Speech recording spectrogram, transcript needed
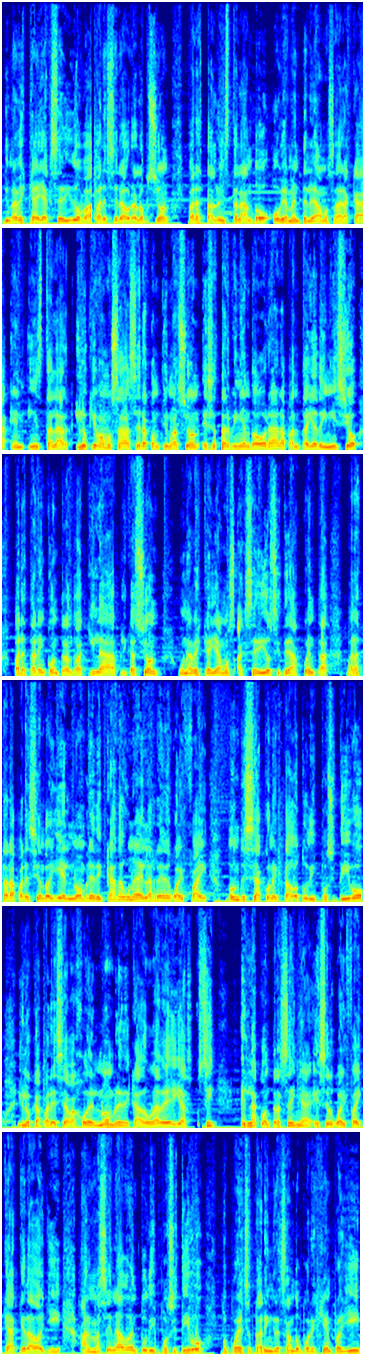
Y una vez que haya accedido va a aparecer ahora la opción para estarlo instalando, obviamente le vamos a dar acá en instalar. Y lo que vamos a hacer a continuación es estar viniendo ahora a la pantalla de inicio para estar encontrando aquí la aplicación. Una vez que hayamos accedido, si te das cuenta, van a estar apareciendo ahí el nombre de cada una de las redes Wi-Fi donde se ha conectado tu dispositivo y lo que aparece abajo del nombre de cada una de ellas, sí, es la contraseña, es el Wi-Fi que ha quedado allí almacenado en tu dispositivo. Tú puedes estar ingresando, por ejemplo, allí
